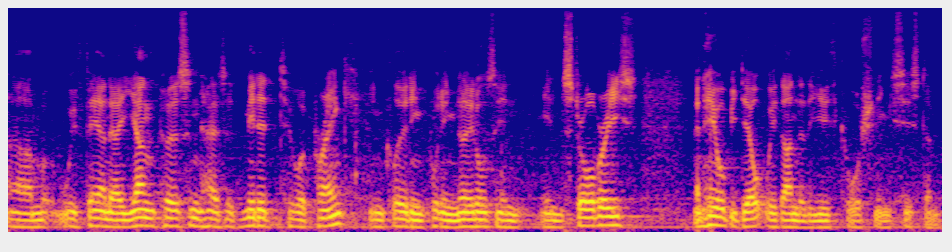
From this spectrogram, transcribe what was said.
um, we've found a young person has admitted to a prank, including putting needles in, in strawberries, and he will be dealt with under the youth cautioning system.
